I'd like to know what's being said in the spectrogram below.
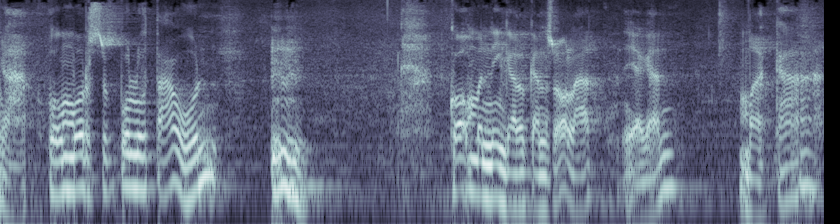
Nah, umur 10 tahun kok meninggalkan sholat, ya kan? Maka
